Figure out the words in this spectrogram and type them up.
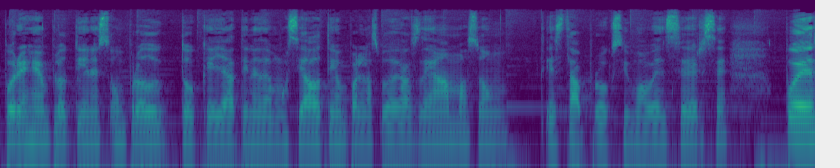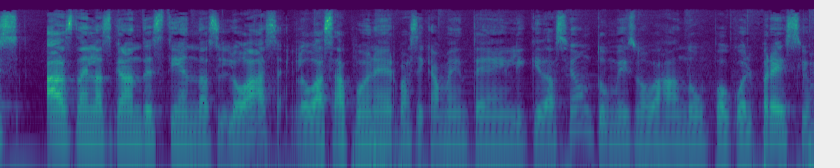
Por ejemplo, tienes un producto que ya tiene demasiado tiempo en las bodegas de Amazon, está próximo a vencerse, pues hasta en las grandes tiendas lo hacen. Lo vas a poner básicamente en liquidación, tú mismo bajando un poco el precio.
